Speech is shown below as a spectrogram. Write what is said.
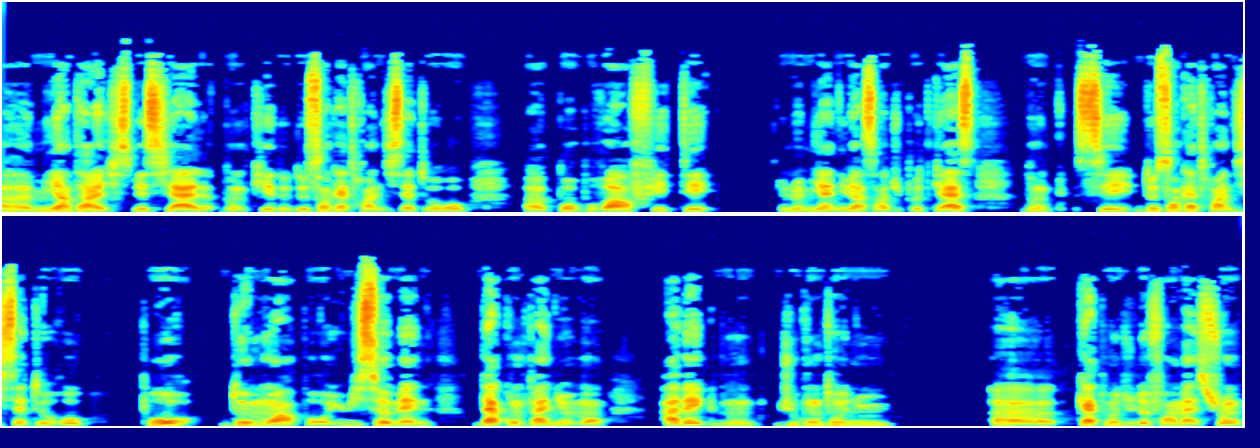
mis un tarif spécial, donc qui est de 297 euros, pour pouvoir fêter le mi-anniversaire du podcast. Donc c'est 297 euros pour deux mois, pour huit semaines d'accompagnement avec donc du contenu, quatre modules de formation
